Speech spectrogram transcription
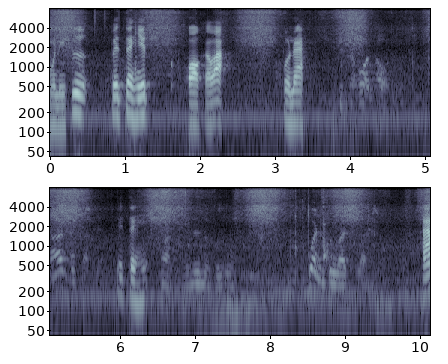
มันนี้คือ เป็นตะเฮ็ดออกกันวะโอ้นะเป็นตะเฮ็ดควนตัวฮะ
